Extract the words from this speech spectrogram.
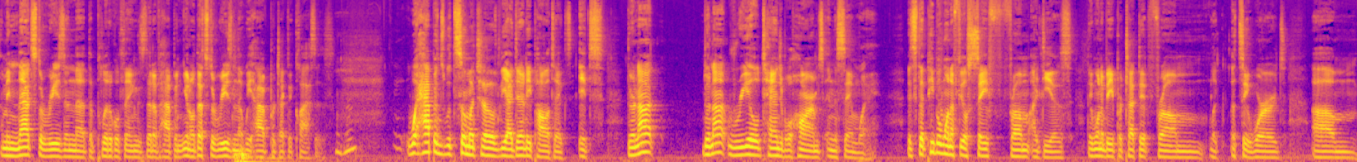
I mean that's the reason that the political things that have happened. You know that's the reason that we have protected classes. Mm-hmm what happens with so much of the identity politics, it's they're not they're not real tangible harms in the same way. It's that people want to feel safe from ideas. They want to be protected from like let's say words. Um,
